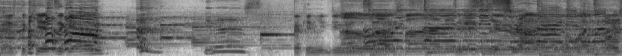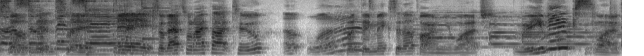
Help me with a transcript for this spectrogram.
There's the kids again. Yes. Can you do know the Oh, song? fun It is to ride a one-horse open sleigh. Hey. So that's what I thought too, Oh, what? but they mix it up on you. Watch. remix. Watch.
